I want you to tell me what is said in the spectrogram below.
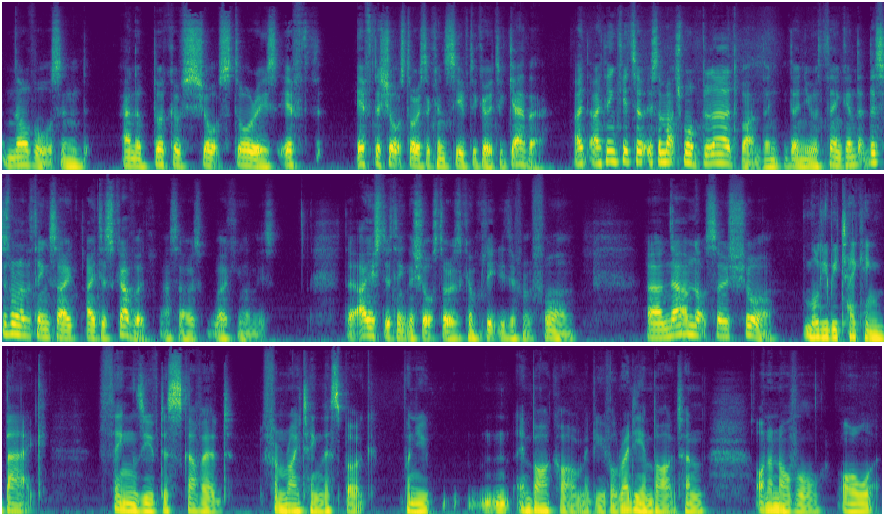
novels and, and a book of short stories, if, if the short stories are conceived to go together, I, I think it's a, it's a much more blurred one than, than you would think. And this is one of the things I, I discovered as I was working on these. That I used to think the short story is a completely different form. Uh, now I'm not so sure. Will you be taking back things you've discovered from writing this book when you embark or maybe you've already embarked on, on a novel, or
